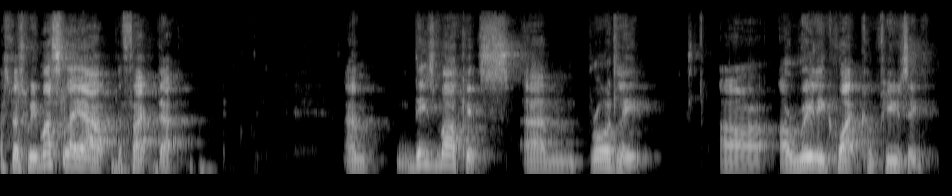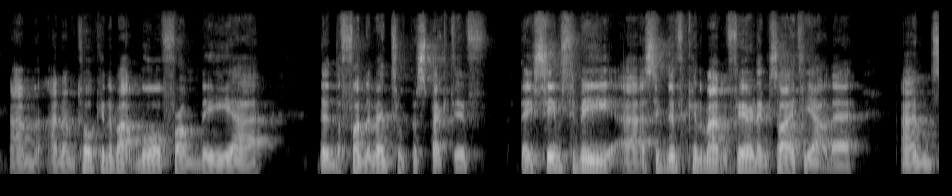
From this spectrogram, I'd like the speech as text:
I suppose we must lay out the fact that um, these markets um, broadly are are really quite confusing, um, and I'm talking about more from the, uh, the, the fundamental perspective. There seems to be a significant amount of fear and anxiety out there, and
